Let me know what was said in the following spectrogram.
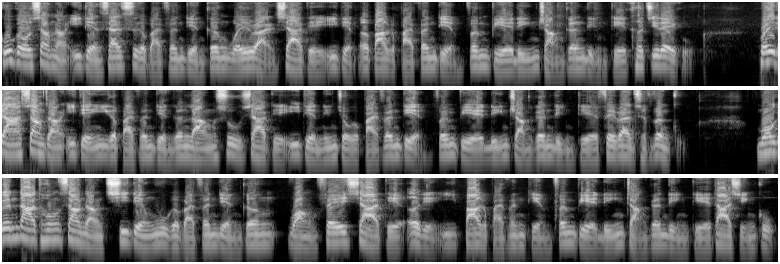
Google 上涨一点三四个百分点，跟微软下跌一点二八个百分点，分别领涨跟领跌科技类股。辉达上涨一点一个百分点，跟狼树下跌一点零九个百分点，分别领涨跟领跌非半成分股。摩根大通上涨七点五个百分点，跟网飞下跌二点一八个百分点，分别领涨跟领跌大型股。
